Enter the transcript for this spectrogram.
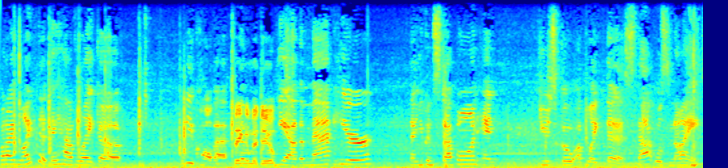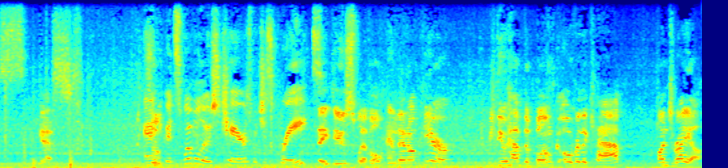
but I like that they have like a what do you call that? The- Thingamadoo? yeah, the mat here that you can step on and you just go up like this. That was nice. Yes. And So- you could swivel those chairs, which is great. They do swivel. And then up here, we do have the bunk over the cab. Andrea,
